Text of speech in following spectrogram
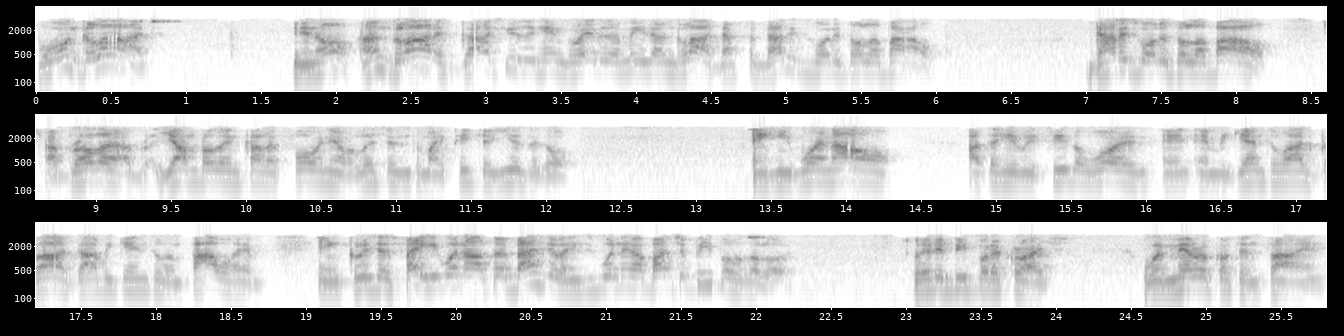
well, I'm glad. You know, I'm glad if God's using him greater than me, I'm glad. That's, that is what it's all about. That is what it's all about. A brother, a young brother in California was listening to my teacher years ago, and he went out after he received the word and, and began to ask God. God began to empower him, increase his faith. He went out to evangelize. He's winning a bunch of people for the Lord, leading people to Christ with miracles and signs.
